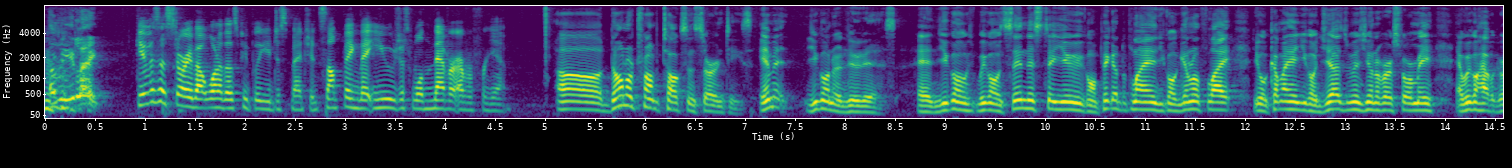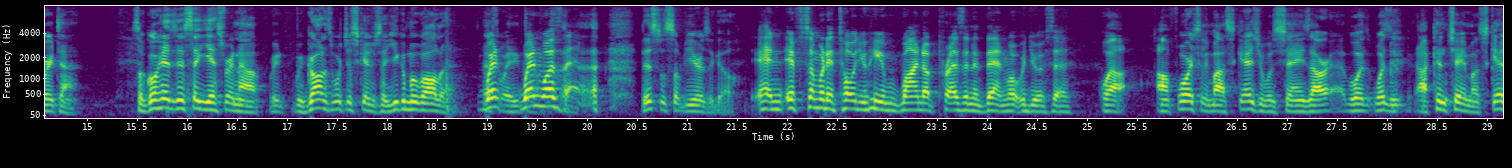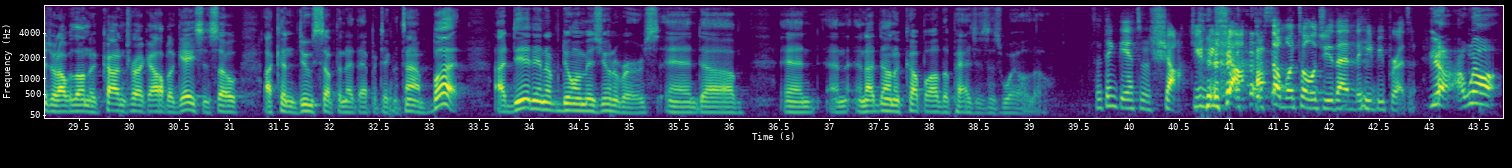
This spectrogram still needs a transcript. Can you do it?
I mean, like, Give us a story about one of those people you just mentioned, something that you just will never ever forget. Uh, Donald Trump talks uncertainties. Emmitt, you're going to do this, and you're going. We're going to send this to you. You're going to pick up the plane. You're going to get on a flight. You're going to come out here. You're going to judge this Universe for me, and we're going to have a great time. So go ahead and just say yes right now, regardless of what your schedule says. You can move all that. That's When, the way he when was that? this was some years ago. And if someone had told you he would wind up president then, what would you have said? Well, unfortunately, my schedule was changed. I was, wasn't. I couldn't change my schedule. I was under contract obligation, so I couldn't do something at that particular time. But I did end up doing Miss Universe, and um and and and I've done a couple other pageants as well, though. So I think the answer is shocked. You'd be shocked if someone told you then that he'd be president. Yeah, well,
